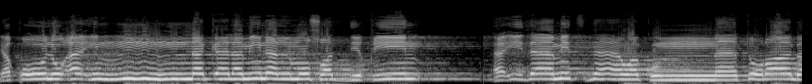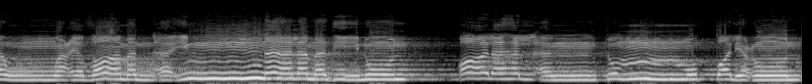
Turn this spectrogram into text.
يقول أئنك لمن المصدقين. أئذا متنا وكنا ترابا وعظاما أئنا لمدينون. قال هل أنتم مطلعون؟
